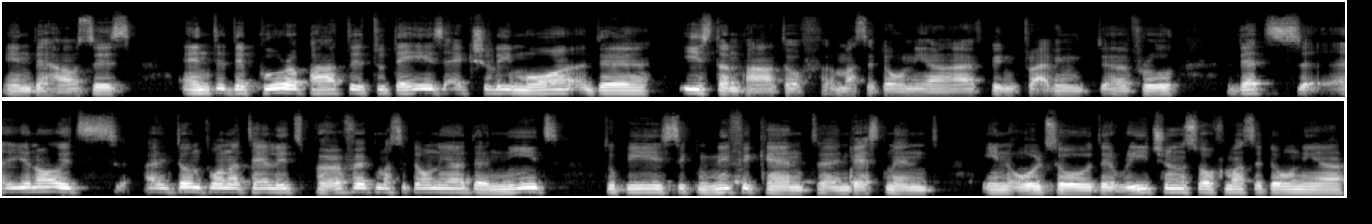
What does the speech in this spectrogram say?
in the houses. And the poorer part today is actually more the eastern part of Macedonia. I've been driving uh, through that's uh, you know it's i don't want to tell it's perfect macedonia there needs to be significant investment in also the regions of macedonia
